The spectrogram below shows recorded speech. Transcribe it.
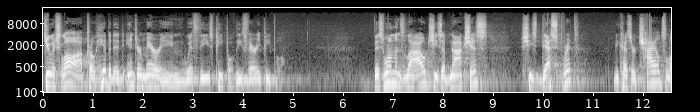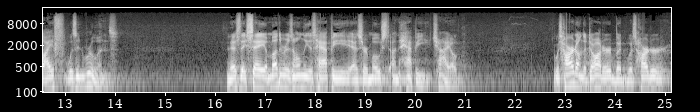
Jewish law prohibited intermarrying with these people, these very people. This woman's loud, she's obnoxious, she's desperate because her child's life was in ruins. And as they say, a mother is only as happy as her most unhappy child. It was hard on the daughter, but was harder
